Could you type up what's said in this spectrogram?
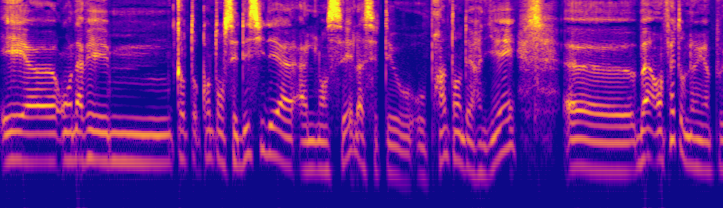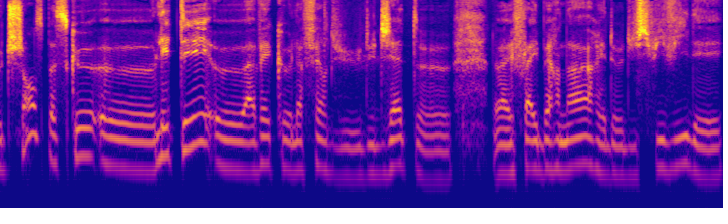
et euh, on avait hum, quand, quand on s'est décidé à, à, le lancer, là c'était au, au, printemps dernier. Euh, ben en fait on a eu un peu de chance parce que euh, l'été avec l'affaire du, du, jet de Fly Bernard et de, du suivi des,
